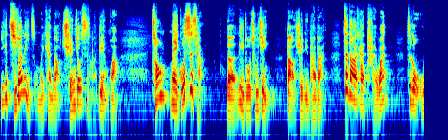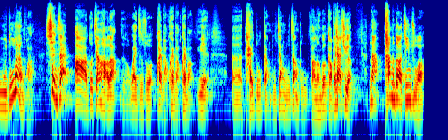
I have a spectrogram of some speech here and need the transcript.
一个极端例子，我们会看到全球市场的变化，从美国市场的利多出境到选举拍板，再到要看台湾这个五毒乱华，现在啊，都讲好了，这个外资说快跑快跑快跑，因为呃台独、港独、疆独、藏独，法轮功搞不下去了，那他们都要金主啊。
